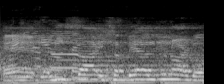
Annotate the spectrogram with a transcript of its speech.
And Lisa. Isabel Leonardo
